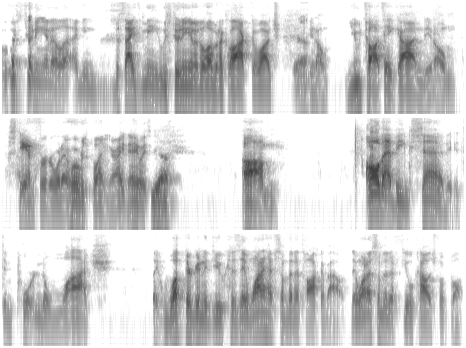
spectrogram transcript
who's tuning in at, i mean besides me who's tuning in at 11 o'clock to watch yeah. you know utah take on you know stanford or whatever whoever's playing right? Anyways. Yeah. Um all that being said it's important to watch like what they're going to do because they want to have something to talk about. They want to have something to fuel college football.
